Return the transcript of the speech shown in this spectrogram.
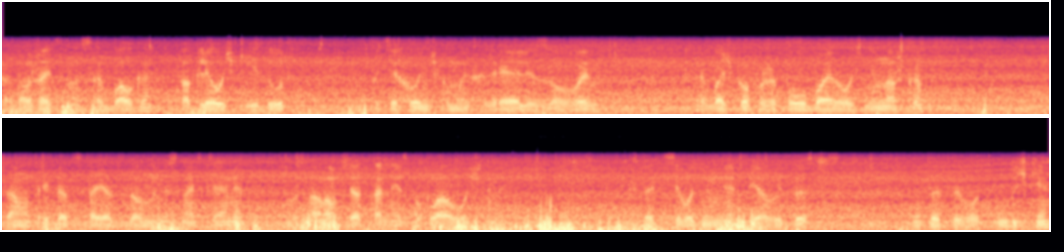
Продолжается у нас рыбалка. Поклевочки идут. Потихонечку мы их реализовываем. Рыбачков уже поубавилось немножко. Там вот ребята стоят с донными снастями. В основном все остальные с поплавочными. Кстати, сегодня у меня первый тест вот этой вот удочки,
